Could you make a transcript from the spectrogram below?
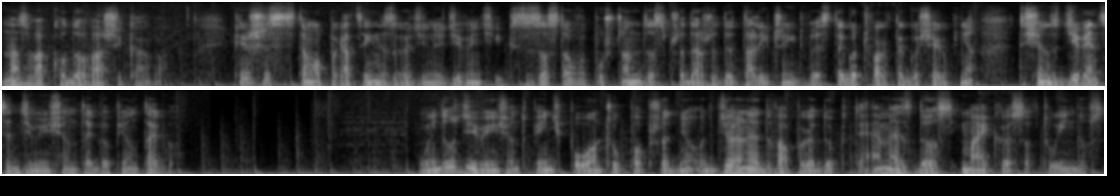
Nazwa kodowa Chicago. Pierwszy system operacyjny z rodziny 9X został wypuszczony do sprzedaży detalicznej 24 sierpnia 1995. Windows 95 połączył poprzednio oddzielne dwa produkty MS-DOS i Microsoft Windows.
